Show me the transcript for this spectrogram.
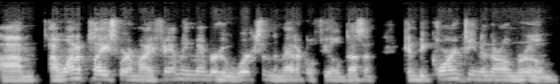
Um, I want a place where my family member who works in the medical field doesn't can be quarantined in their own room,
